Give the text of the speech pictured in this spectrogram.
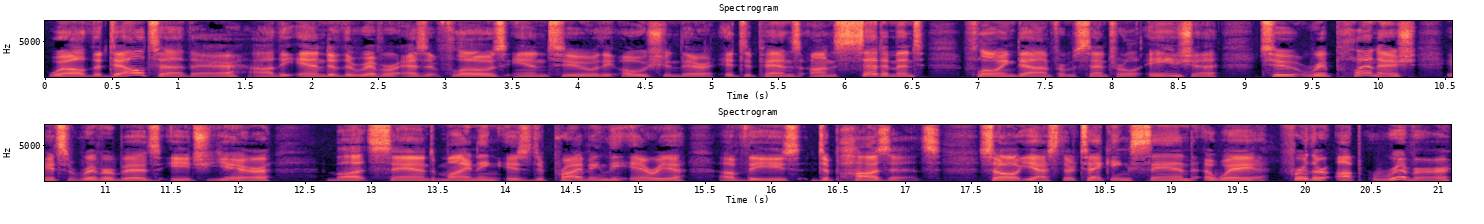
Well, the delta there, uh, the end of the river as it flows into the ocean there, it depends on sediment flowing down from Central Asia to replenish its riverbeds each year. But sand mining is depriving the area of these deposits. So, yes, they're taking sand away further upriver.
